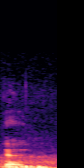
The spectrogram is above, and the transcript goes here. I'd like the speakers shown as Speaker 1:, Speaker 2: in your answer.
Speaker 1: Okay.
